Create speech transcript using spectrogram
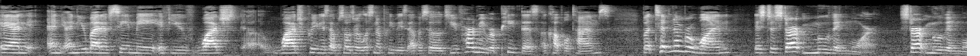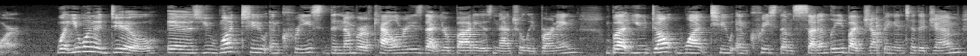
and and and you might have seen me if you've watched uh, watched previous episodes or listened to previous episodes you've heard me repeat this a couple times but tip number one is to start moving more. Start moving more. What you want to do is you want to increase the number of calories that your body is naturally burning, but you don't want to increase them suddenly by jumping into the gym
